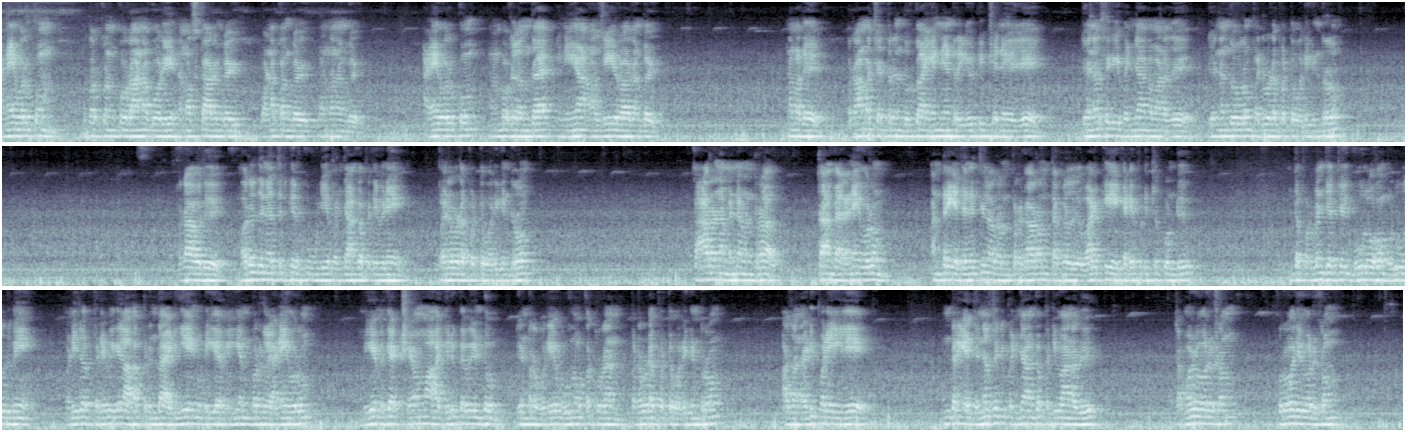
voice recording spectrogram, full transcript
அனைவருக்கும் முதற்கண் கூடான கோடி நமஸ்காரங்கள் வணக்கங்கள் வந்தனங்கள். அனைவருக்கும் அன்புகளந்த இனிய ஆசீர்வாதங்கள். நமது ராமச்சந்திரன் துர்கா என் என்ற யூடியூப் சேனலிலே தினசரி பஞ்சாங்கமானது தினந்தோறும் பதிவிடப்பட்டு வருகின்றோம். அதாவது மறுதினத்திற்கு இருக்கக்கூடிய பஞ்சாங்க பதிவினை பதிவிடப்பட்டு வருகின்றோம். காரணம் என்னவென்றால் தாங்கள் அனைவரும் அன்றைய தினத்தில் அதன் பிரகாரம் தங்களது வாழ்க்கையை கடைபிடித்துக் கொண்டு இந்த பிரபஞ்சத்தில் பூலோகம் முழுவதுமே மனித பிறவிகளாக பிறந்த அடியேனுடைய மெய்யன்பர்கள் அனைவரும் மிக மிக க்ஷேமமாக இருக்க வேண்டும் என்ற ஒரே உள்நோக்கத்துடன் பதிவிடப்பட்டு வருகின்றோம். அதன் அடிப்படையிலே இன்றைய தினசரி பஞ்சாங்க பதிவானது தமிழ் வருஷம் குரோதி வருஷம்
